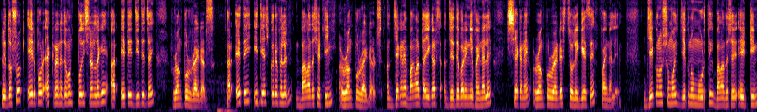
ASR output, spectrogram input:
প্রিয় দর্শক, এরপর এক রানে যখন পঁচিশ রান লাগে, আর এতে জিতে যায় রংপুর রাইডার্স। আর এতেই ইতিহাস করে ফেলেন বাংলাদেশের টিম রংপুর রাইডার্স। যেখানে বাংলা টাইগার্স যেতে পারেনি ফাইনালে সেখানে রংপুর রাইডার্স চলে গিয়েছে ফাইনালে যে কোনো সময়, যে কোনো মুহূর্তে বাংলাদেশের এই টিম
